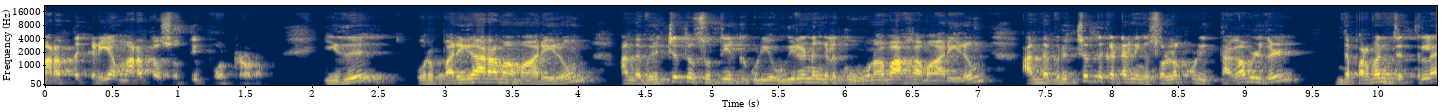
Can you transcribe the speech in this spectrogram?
மரத்துக்கடியாக மரத்தை சுற்றி போட்டுறணும். இது ஒரு பரிகாரமாக மாறிடும். அந்த விருட்சத்தை சுற்றி இருக்கக்கூடிய உயிரினங்களுக்கு உணவாக மாறிடும். அந்த விருட்சத்துக்கிட்ட நீங்கள் சொல்லக்கூடிய தகவல்கள் இந்த பிரபஞ்சத்தில்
